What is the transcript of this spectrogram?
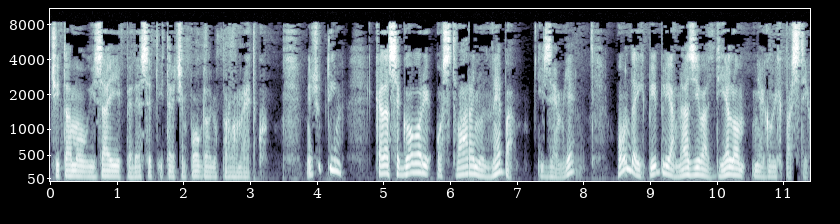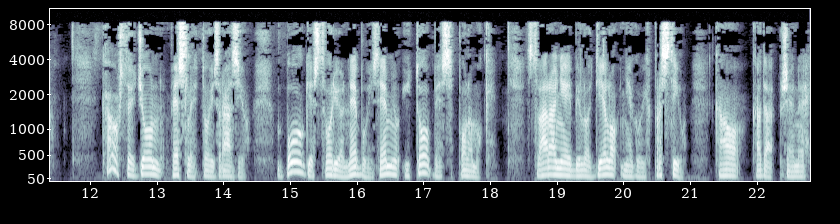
čitamo u Izaiji 53. poglavlju prvom redku. Međutim, kada se govori o stvaranju neba i zemlje, onda ih Biblija naziva dijelom njegovih prstiju. Kao što je John Wesley to izrazio, Bog je stvorio nebo i zemlju i to bez pola muke. Stvaranje je bilo dijelo njegovih prstiju, kao kada žene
